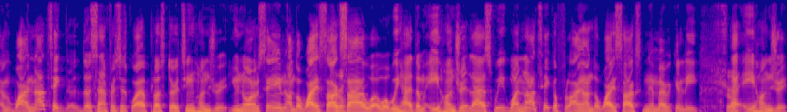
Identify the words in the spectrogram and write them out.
I mean, why not take the, the San Francisco at plus 1300? You know what I'm saying? On the White Sox side, what, what we had them 800 last week. Why not take a fly on the White Sox in the American League at 800?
